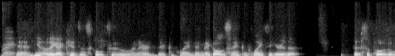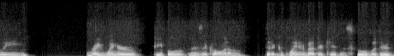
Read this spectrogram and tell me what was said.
Right. and you know they got kids in school too, and they're they're complaining. They make all the same complaints you hear the the supposedly right winger people, as they're calling them, that are complaining about their kids in school. But they're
